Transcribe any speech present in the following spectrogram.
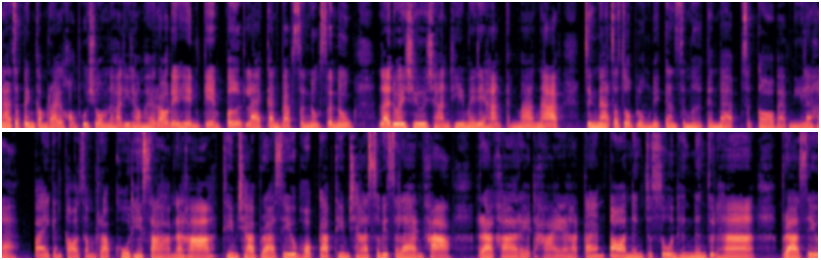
น่าจะเป็นกำไรของผู้ชมนะคะ ที่ทำให้เราได้เห็นเกมเปิดแลกกันแบบสนุกสนุก และด้วยชื่อชั้นที่ไม่ได้ห่างกันมากนัก จึงน่าจะจบลงด้วยการเสมอกันแบบสกอร์แบบนี้แหละค่ะไปกันต่อสำหรับคู่ที่ 3 นะคะ ทีมชาติบราซิลพบกับทีมชาติสวิตเซอร์แลนด์ค่ะ ราคาเรทไทยนะคะ แต้มต่อ 1.0 ถึง 1.5 บราซิล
